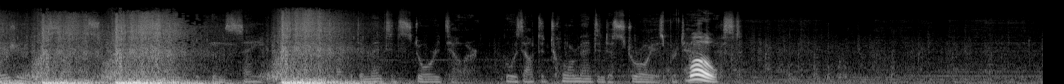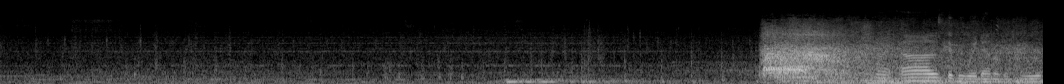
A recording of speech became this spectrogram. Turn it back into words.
version of myself I saw was insane. Like a demented storyteller who was out to torment and destroy his protagonist. Alright, uh, this could be way down over here.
